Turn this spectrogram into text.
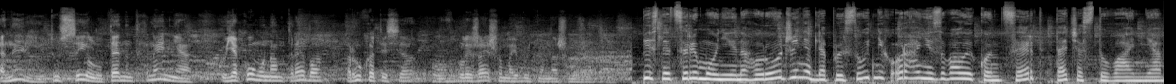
енергію, ту силу, те натхнення, у якому нам треба рухатися в ближайшому майбутньому нашому житті. Після церемонії нагородження для присутніх організували концерт та частування.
